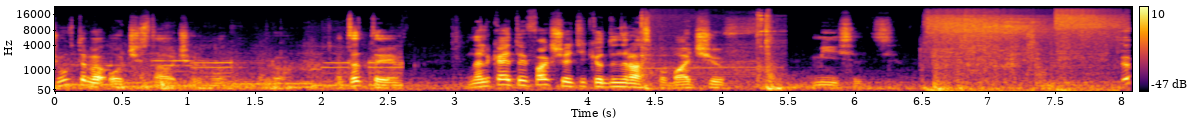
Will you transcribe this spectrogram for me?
Чому в тебе очі стали червоними, бро? А це ти. Налякай той факт, що я тільки один раз побачив місяць. Е,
